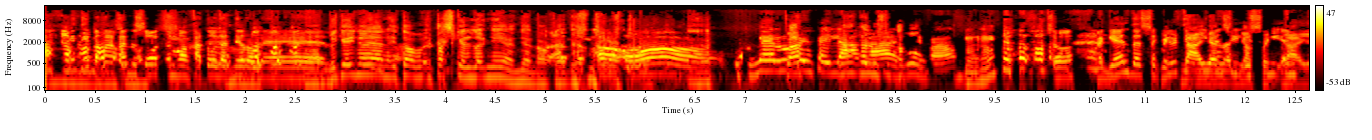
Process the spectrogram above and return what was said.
Hindi makakalusot ng mga katulad ni ah, Romel. bigay nyo yan. Ito, ipaskill lang nyo yan. yan okay. Oo. Meron Ba- kayong kailangan, nakakalusot ako. di ba? Mhm. So, again, the security dial agency is PNP.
